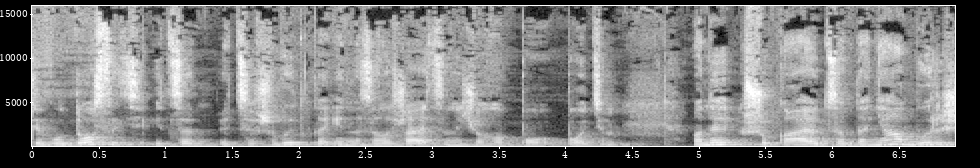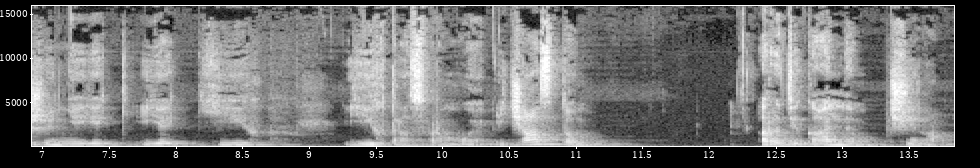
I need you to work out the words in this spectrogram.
Цього досить, і це і це швидко, і не залишається нічого потім. Вони шукають завдання, вирішення яких їх трансформує. І часто радикальним чином.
